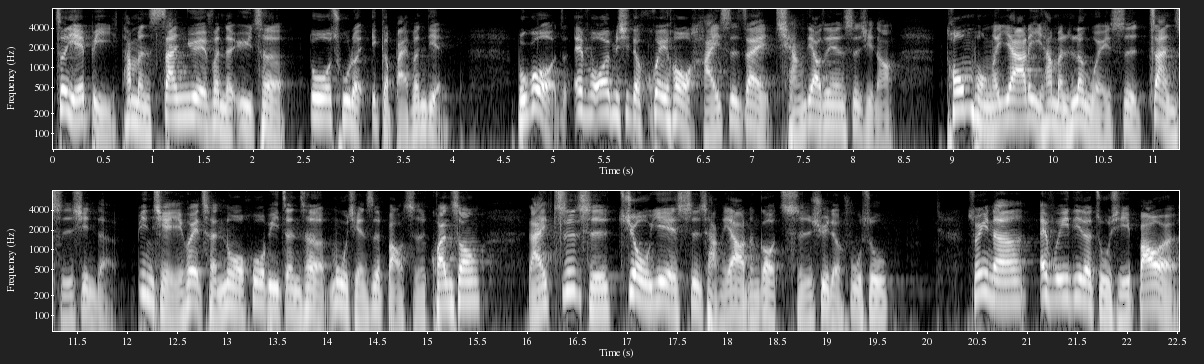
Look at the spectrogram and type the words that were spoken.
这也比他们三月份的预测多出了一个百分点。不过，FOMC 的会后还是在强调这件事情哦，通膨的压力他们认为是暂时性的，并且也会承诺货币政策目前是保持宽松，来支持就业市场要能够持续的复苏。所以呢，FED 的主席鲍尔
